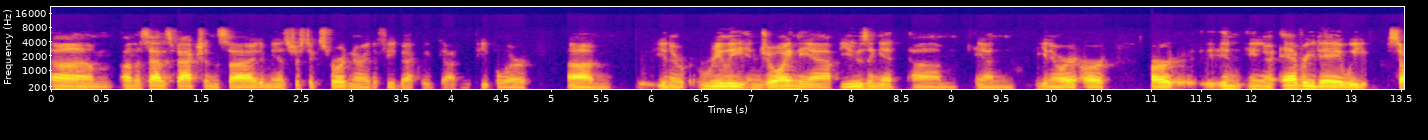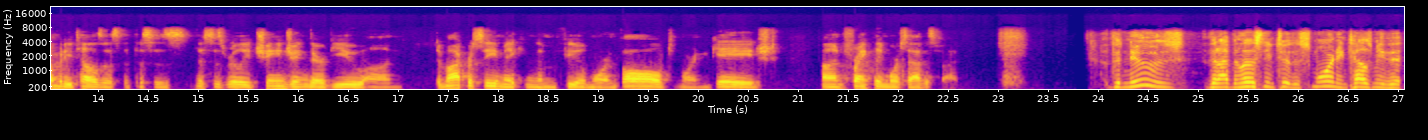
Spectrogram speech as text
um, on the satisfaction side, I mean, it's just extraordinary the feedback we've gotten. People are, um, you know, really enjoying the app, using it, um, and you know, are, are are in you know every day we somebody tells us that this is this is really changing their view on democracy, making them feel more involved, more engaged, uh, and frankly more satisfied. The news that I've been listening to this morning tells me that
